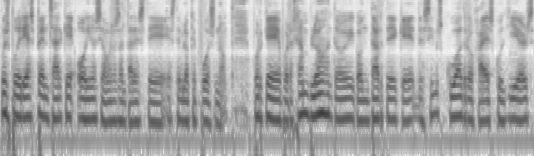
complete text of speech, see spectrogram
pues podrías pensar que hoy nos íbamos a saltar este, este bloque. Pues no. Porque, por ejemplo, tengo que contarte que The Sims 4 High School Years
